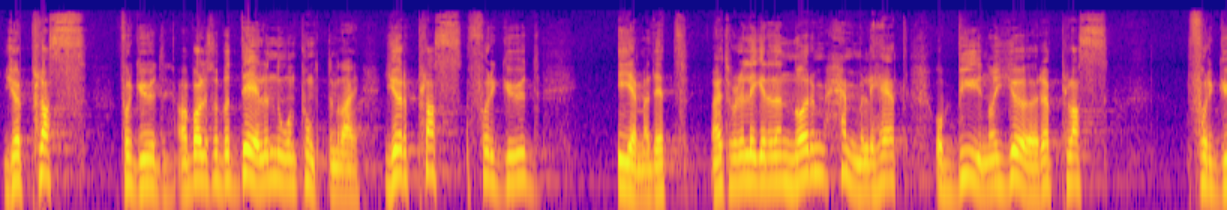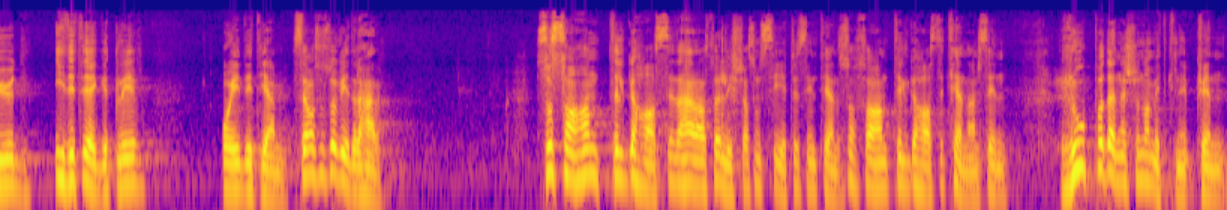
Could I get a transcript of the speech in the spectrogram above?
Gjør plass for Gud. Jeg har bare lyst til å dele noen punkter med deg. Gjør plass for Gud i hjemmet ditt. Og Jeg tror det ligger en enorm hemmelighet å begynne å gjøre plass for Gud i ditt eget liv og i ditt hjem. Se hva som står videre her. Så sa han til Gehazi, det her er altså Elisha som sier til sin tjener, så sa han til Gehazi, tjeneren sin, rop på denne sjonamittkvinnen.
